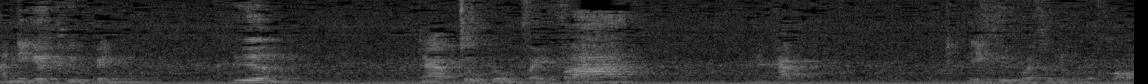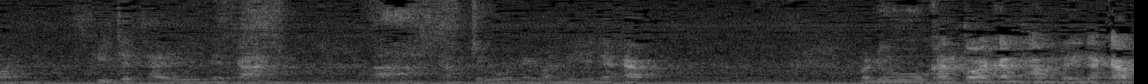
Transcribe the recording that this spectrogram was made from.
ันนี้ก็คือเป็นเครื่องนะครับสูบลมไฟฟ้านะครับ นี่คือวัสดุอุปกรณ์ที่จะใช้ในการทำจรวดในวันนี้นะครับ มาดูขั้นตอนการทำเลยนะครับ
